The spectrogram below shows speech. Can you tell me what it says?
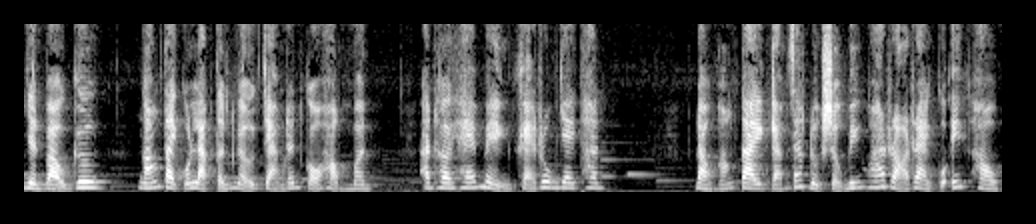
Nhìn vào gương, ngón tay của lạc tĩnh ngữ chạm đến cổ họng mình. Anh hơi hé miệng, khẽ rung dây thanh. Đầu ngón tay cảm giác được sự biến hóa rõ ràng của yết hầu.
